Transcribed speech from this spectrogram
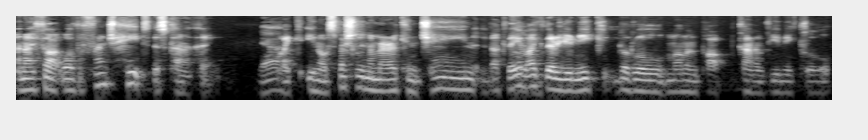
And i thought well the french hate this kind of thing yeah. Like, you know, especially an American chain, like they like their unique little mom and pop kind of unique little.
